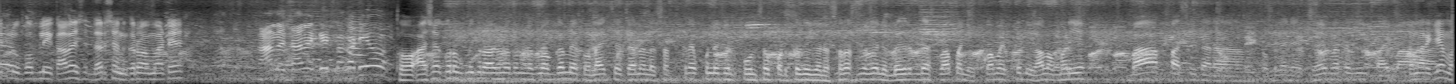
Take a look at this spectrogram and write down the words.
એટલું પબ્લિક આવે છે દર્શન કરવા માટે. તો આશા કરું કે મિત્રો આજનો તમને બ્લોગ ગમે તો લાઈક છે ચેનલ સબસ્ક્રાઈબ કરી લેજો ફૂલ સપોર્ટ કરી દેજો અને સરસ મજાની બજરંગદાસ બાપાની કોમેન્ટ કરી હાલો મળીએ. બાપા સીતારામ. તો બધાને જય માતાજી. બાય બાય તમારે કેમ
